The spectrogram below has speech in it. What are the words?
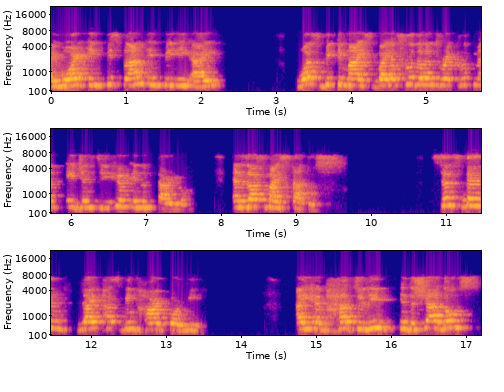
I worked in Peace Plant in PEI, was victimized by a fraudulent recruitment agency here in Ontario, and lost my status. Since then, life has been hard for me. I have had to live in the shadows,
